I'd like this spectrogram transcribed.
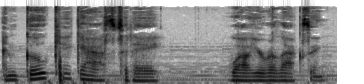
and go kick ass today while you're relaxing.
